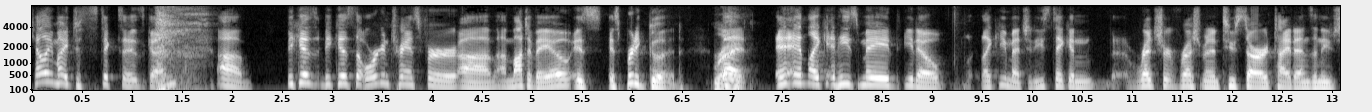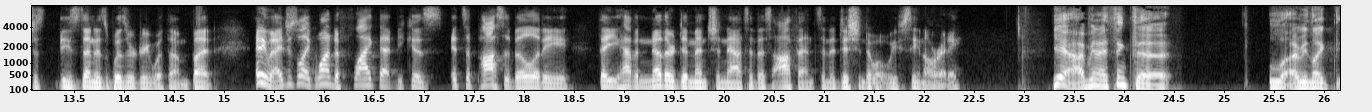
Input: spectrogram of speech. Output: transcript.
Kelly might just stick to his gun. Um, because because the Oregon transfer um, uh, Matavao is is pretty good, Right. But and, and like and he's made you know like you mentioned he's taken redshirt freshmen and two star tight ends and he's just he's done his wizardry with them. But anyway, I just like wanted to flag that because it's a possibility that you have another dimension now to this offense in addition to what we've seen already. Yeah, I mean, I think the, I mean, like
